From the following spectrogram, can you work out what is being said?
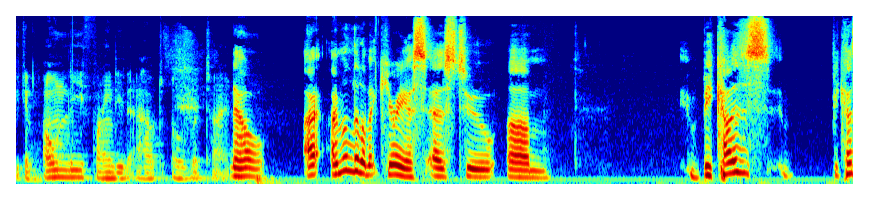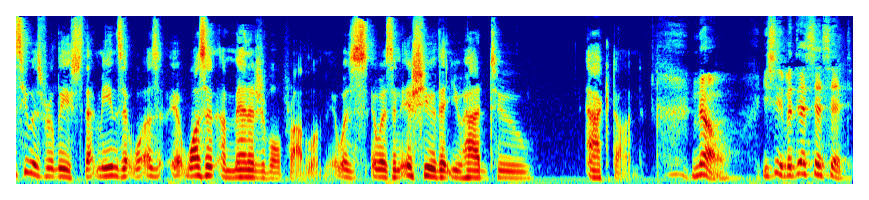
You can only find it out over time. Now, I, I'm a little bit curious as to um, because because he was released. That means it was it wasn't a manageable problem. It was it was an issue that you had to act on. No, you see, but that's just it.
